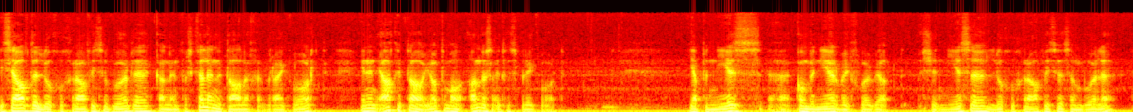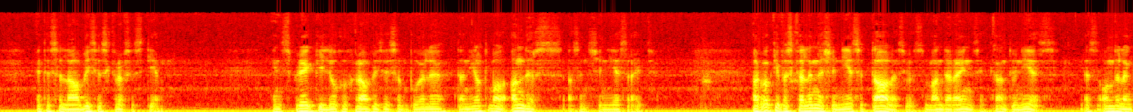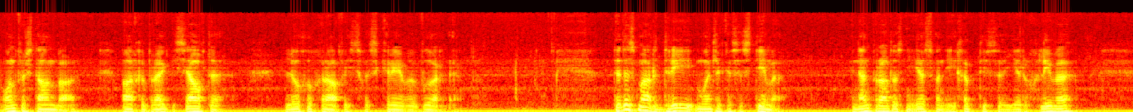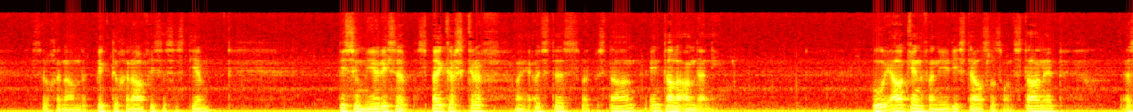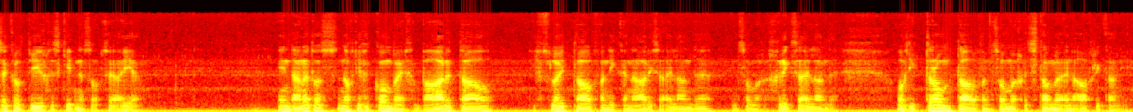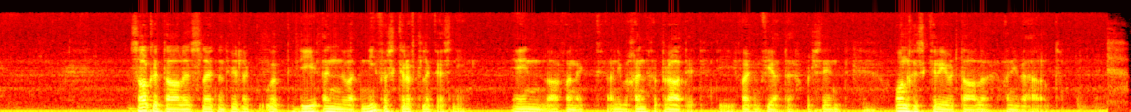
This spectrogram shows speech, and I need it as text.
Dieselfde logografiese woorde kan in verskillende tale gebruik word en in elke taal heeltemal anders uitgespreek word. Japanees uh, kombineer byvoorbeeld Chinese logografiese simbole met 'n silabiese skrifstelsel en spreek die logografiese simbole dan heeltemal anders as in Chinese uit. Maar ook die verskillende Chinese tale soos Mandarijn en Kantonees is onderling onverstaanbaar maar gebruik dieselfde logografies geskrewe woorde. Dit is maar drie moontlike sisteme. En dan praat ons nie eers van die Egiptiese hieroglife, sogenaamde piktografiese stelsel, die Sumeriese spykerskrif wat die oudstes wat bestaan en talle ander nie. Hoe elkeen van hierdie stelsels ontstaan het, is 'n kultuurgeskiedenis op sy eie. En dan het ons nog nie gekom by gebaretaal, die fluittaal van die Kanariese eilande en sommige Griekse eilande of die tromtaal van sommige stamme in Afrika nie. Sulke tale sluit natuurlik ook die in wat nie verskriftelik is nie en waarvan ek aan die begin gepraat het, die 45% ongeskrewe tale van die wêreld.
